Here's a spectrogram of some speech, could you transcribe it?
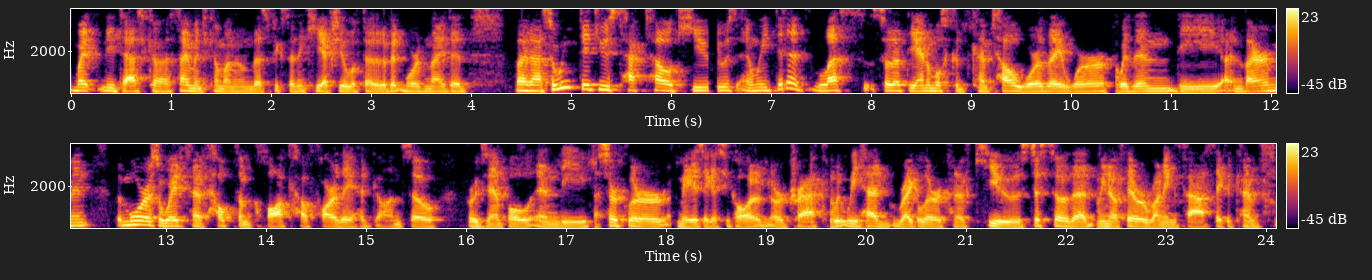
might need to ask uh, Simon to come on on this because I think he actually looked at it a bit more than I did. But uh, so we did use tactile cues and we did it less so that the animals could kind of tell where they were within the environment, but more as a way to kind of help them clock how far they had gone. So for example, in the circular maze, I guess you call it, or track, we, we, had regular kind of cues just so that, you know, if they were running fast, they could kind of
